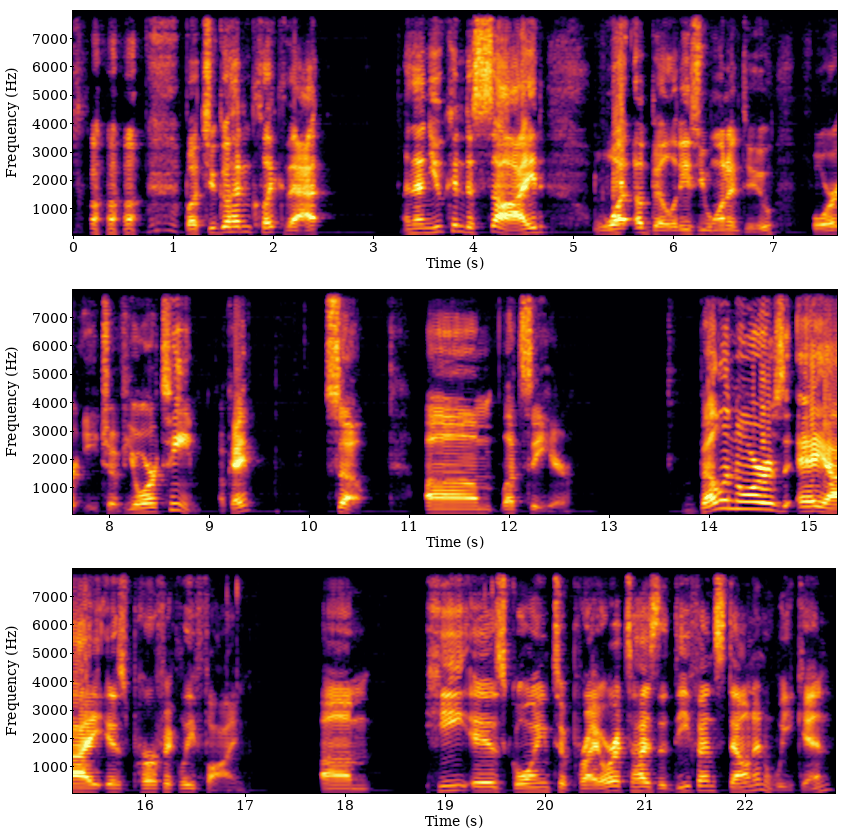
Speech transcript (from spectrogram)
but you go ahead and click that. And then you can decide what abilities you want to do for each of your team. Okay, so, um, let's see here. Belanor's AI is perfectly fine. Um, he is going to prioritize the defense down and weaken.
